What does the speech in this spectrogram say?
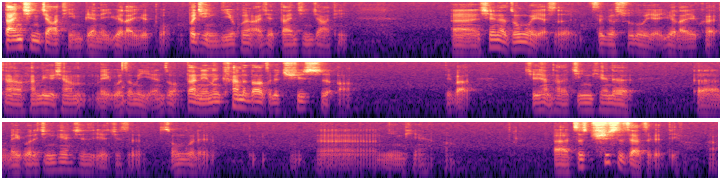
单亲家庭变得越来越多，不仅离婚，而且单亲家庭，嗯，现在中国也是，这个速度也越来越快，但还没有像美国这么严重，但你能看得到这个趋势啊，对吧？就像他今天的。呃，美国的今天其实也就是中国的，呃，明天啊，呃，这趋势在这个地方啊，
